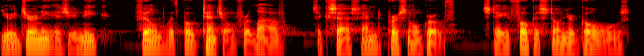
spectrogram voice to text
Your journey is unique, filled with potential for love, success, and personal growth. Stay focused on your goals,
